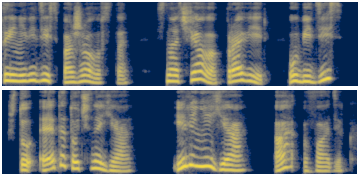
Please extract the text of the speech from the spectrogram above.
Ты не ведись, пожалуйста. Сначала проверь, убедись, что это точно я. Или не я, а Вадик.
